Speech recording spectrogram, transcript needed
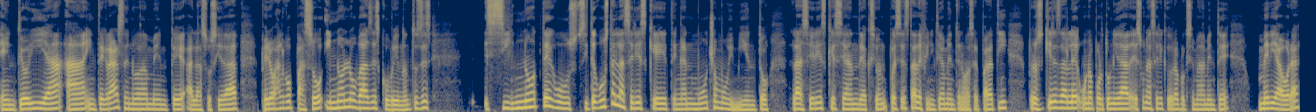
en teoría a integrarse nuevamente a la sociedad, pero algo pasó y no lo vas descubriendo. Entonces, si no te gusta, si te gustan las series que tengan mucho movimiento, las series que sean de acción, pues esta definitivamente no va a ser para ti. Pero si quieres darle una oportunidad, es una serie que dura aproximadamente media hora.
